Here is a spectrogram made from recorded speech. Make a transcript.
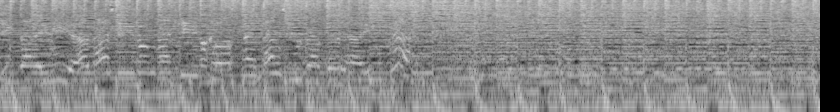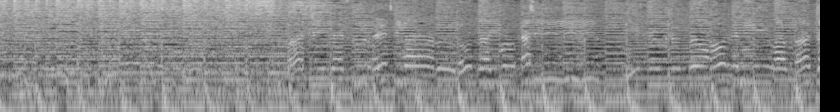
時代に私どんな気をこして何時だとない街ですれ違う女子たち見つくの俺にはまだ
